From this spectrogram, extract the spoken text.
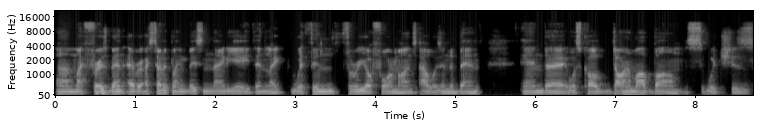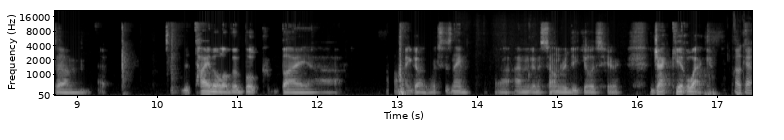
Um, my first band ever, I started playing bass in 98, and like within three or four months, I was in the band. And uh, it was called Dharma Bums, which is um, the title of a book by, uh, oh my God, what's his name? Uh, I'm going to sound ridiculous here. Jack Kerouac. Okay.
